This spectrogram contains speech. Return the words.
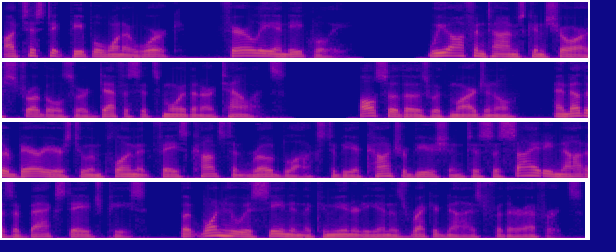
autistic people want to work, fairly and equally. We oftentimes can show our struggles or deficits more than our talents. Also, those with marginal and other barriers to employment face constant roadblocks to be a contribution to society not as a backstage piece, but one who is seen in the community and is recognized for their efforts.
